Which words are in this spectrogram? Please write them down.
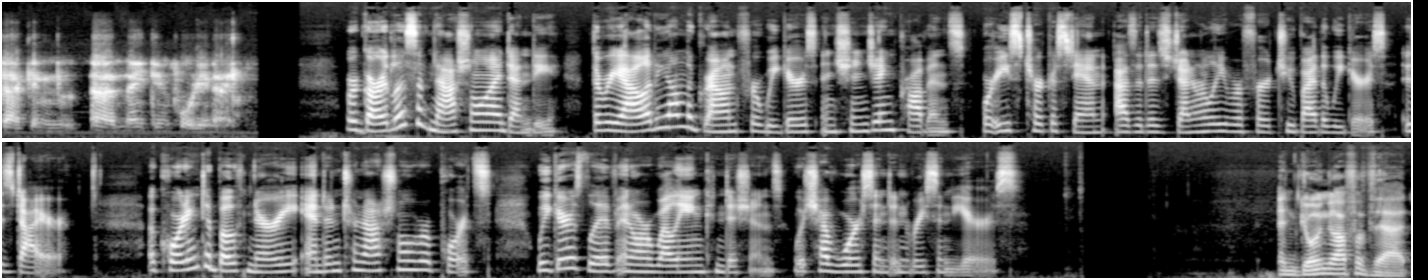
back in 1949. Uh, Regardless of national identity, the reality on the ground for Uyghurs in Xinjiang province, or East Turkestan as it is generally referred to by the Uyghurs, is dire. According to both Nuri and international reports, Uyghurs live in Orwellian conditions, which have worsened in recent years. And going off of that,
